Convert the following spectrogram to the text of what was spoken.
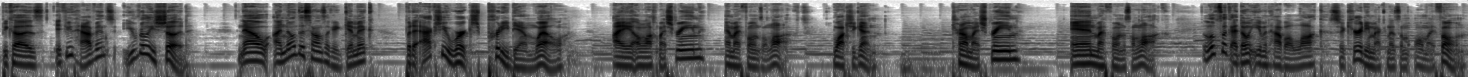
Because if you haven't, you really should. Now, I know this sounds like a gimmick, but it actually works pretty damn well. I unlock my screen, and my phone's unlocked. Watch again. Turn on my screen, and my phone is unlocked. It looks like I don't even have a lock security mechanism on my phone.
